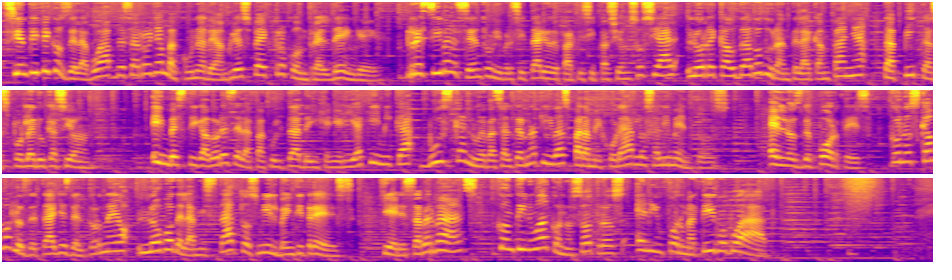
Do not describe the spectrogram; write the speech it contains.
Científicos de la UAP desarrollan vacuna de amplio espectro contra el dengue. Recibe el Centro Universitario de Participación Social lo recaudado durante la campaña Tapitas por la Educación. Investigadores de la Facultad de Ingeniería Química buscan nuevas alternativas para mejorar los alimentos. En los deportes, conozcamos los detalles del torneo Lobo de la Amistad 2023. ¿Quieres saber más? Continúa con nosotros en Informativo WAP.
